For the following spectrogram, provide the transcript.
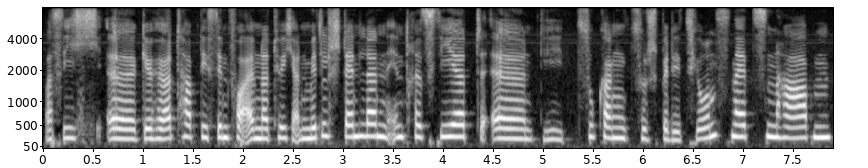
was ich äh, gehört habe, die sind vor allem natürlich an Mittelständlern interessiert, äh, die Zugang zu Speditionsnetzen haben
